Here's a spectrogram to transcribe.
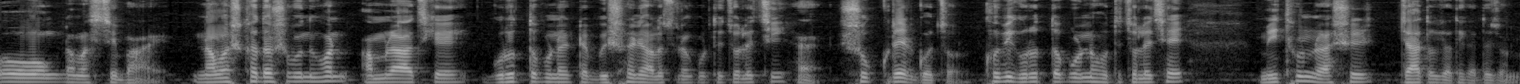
ওং নমঃ শিবায়। নমস্কার দর্শক বন্ধুগণ, আমরা আজকে গুরুত্বপূর্ণ একটা বিষয় নিয়ে আলোচনা করতে চলেছি। হ্যাঁ শুক্রের গোচর। খুবই গুরুত্বপূর্ণ হতে চলেছে মিথুন রাশির জাতক জাতিকাদের জন্য।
